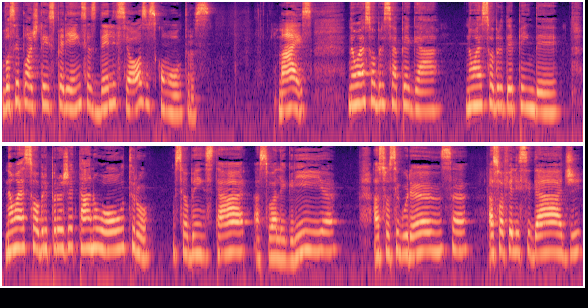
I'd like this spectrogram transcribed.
Você pode ter experiências deliciosas com outros. Mas não é sobre se apegar, não é sobre depender, não é sobre projetar no outro o seu bem-estar, a sua alegria, a sua segurança, a sua felicidade,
